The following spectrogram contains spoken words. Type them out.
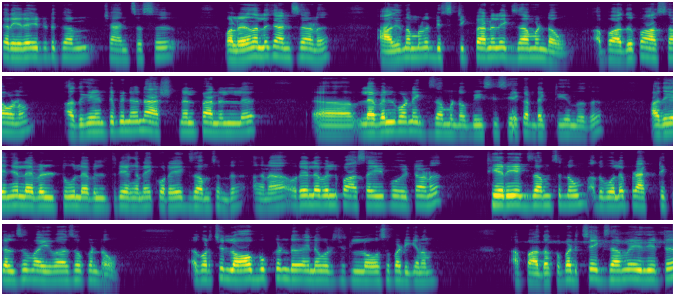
കരിയറായിട്ട് എടുക്കാൻ ചാൻസസ് വളരെ നല്ല ചാൻസ് ആണ്. ആദ്യം നമ്മൾ ഡിസ്ട്രിക്ട് പാനൽ എക്സാം ഉണ്ടാവും. അപ്പോൾ അത് പാസ്സാവണം അത് കഴിഞ്ഞിട്ട് പിന്നെ നാഷണൽ പാനലിൽ ലെവൽ വൺ എക്സാം ഉണ്ടാവും. B C C I conduct ചെയ്യുന്നത്. അത് കഴിഞ്ഞ് ലെവൽ ടു ലെവൽ ത്രീ അങ്ങനെ കുറേ എക്സാംസ് ഉണ്ട്. അങ്ങനെ ഒരേ ലെവൽ പാസ്സായി പോയിട്ടാണ് തിയറി എക്സാംസ് ഉണ്ടാവും അതുപോലെ പ്രാക്ടിക്കൽസും വൈവാസും ഒക്കെ ഉണ്ടാവും. കുറച്ച് ലോ ബുക്ക് ഉണ്ട് അതിനെ കുറിച്ചിട്ട് ലോസ് പഠിക്കണം. അപ്പോൾ അതൊക്കെ പഠിച്ച് എക്സാം എഴുതിയിട്ട്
